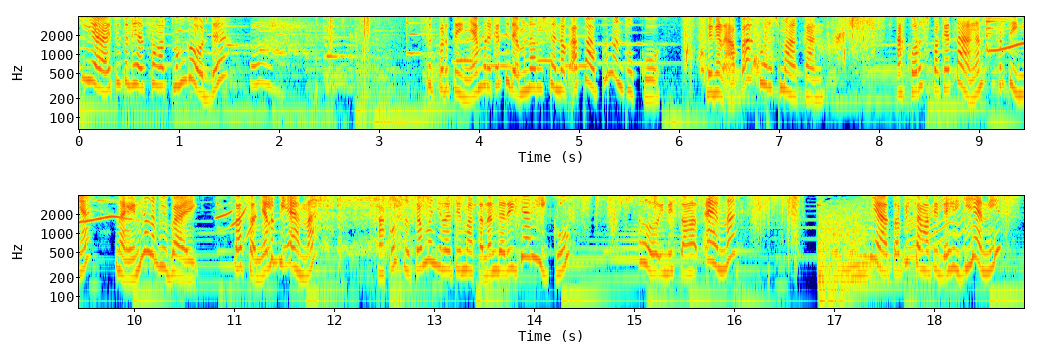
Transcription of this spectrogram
Ya, itu terlihat sangat menggoda. Sepertinya mereka tidak menaruh sendok apa pun untukku. Dengan apa aku harus makan? Aku harus pakai tangan sepertinya. Nah, ini lebih baik. Rasanya lebih enak. Aku suka menjelati makanan dari jariku. Oh, ini sangat enak. Ya, tapi sangat tidak higienis.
